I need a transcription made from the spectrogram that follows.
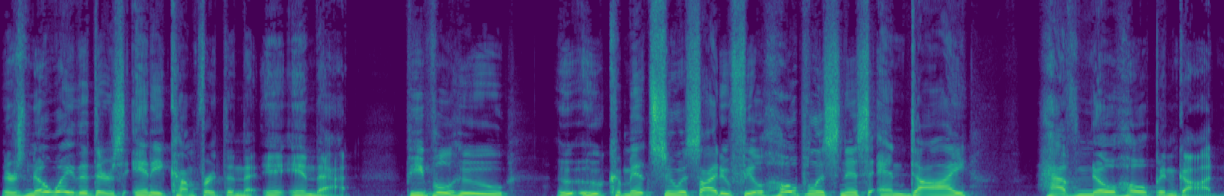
There's no way that there's any comfort in, in that. People who who, who commit suicide, who feel hopelessness and die, have no hope in God,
